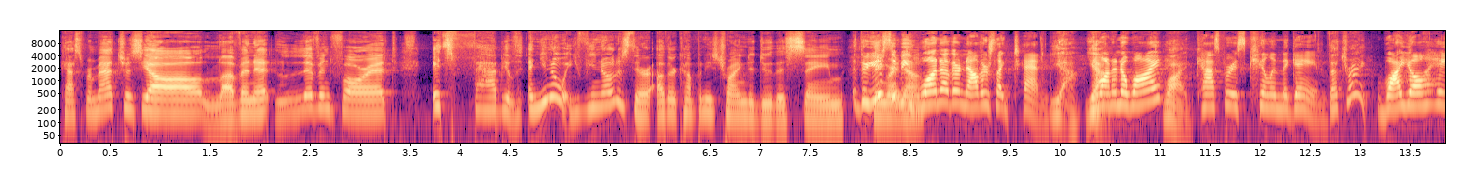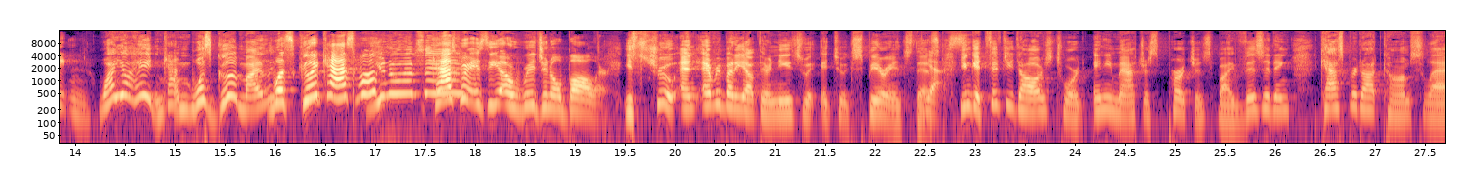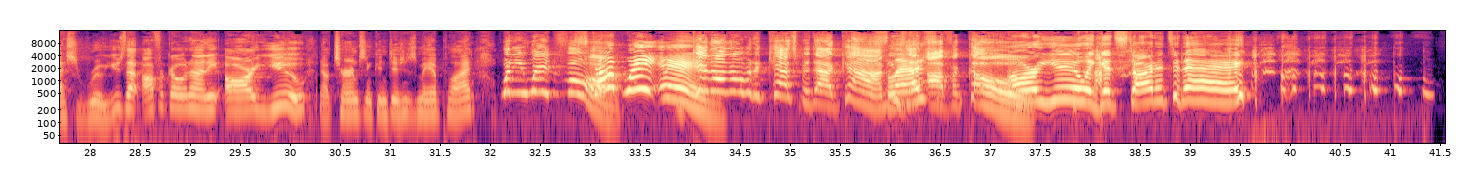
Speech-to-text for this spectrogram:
Casper Mattress, y'all, loving it, living for it. It's fabulous. And you know what? If you notice, there are other companies trying to do this same There used to be now? one other, now there's like 10. Yeah, yeah. You want to know why? Why? Casper is killing the game. That's right. why y'all hating? Why y'all hating? Um, what's good, Miley? What's good, Casper? you know what I'm saying? Casper is the original baller. It's true, and everybody out there needs to to experience this. Yes. You can get fifty dollars toward any mattress purchase by visiting Casper.com/rue. Use that offer code, honey. R U. Now, terms and conditions may apply. What are you waiting for? Stop waiting. Get on over to Casper.com. Use Slash that offer code. Are you? And get started today.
